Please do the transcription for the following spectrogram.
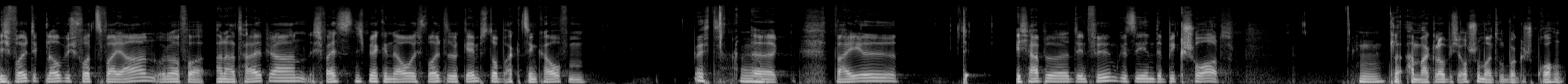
Ich wollte, glaube ich, vor zwei Jahren oder vor anderthalb Jahren, ich weiß es nicht mehr genau, ich wollte GameStop-Aktien kaufen. Echt? Ah, ja. Äh, weil ich habe den Film gesehen, The Big Short. Hm. Haben wir, glaube ich, auch schon mal drüber gesprochen.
